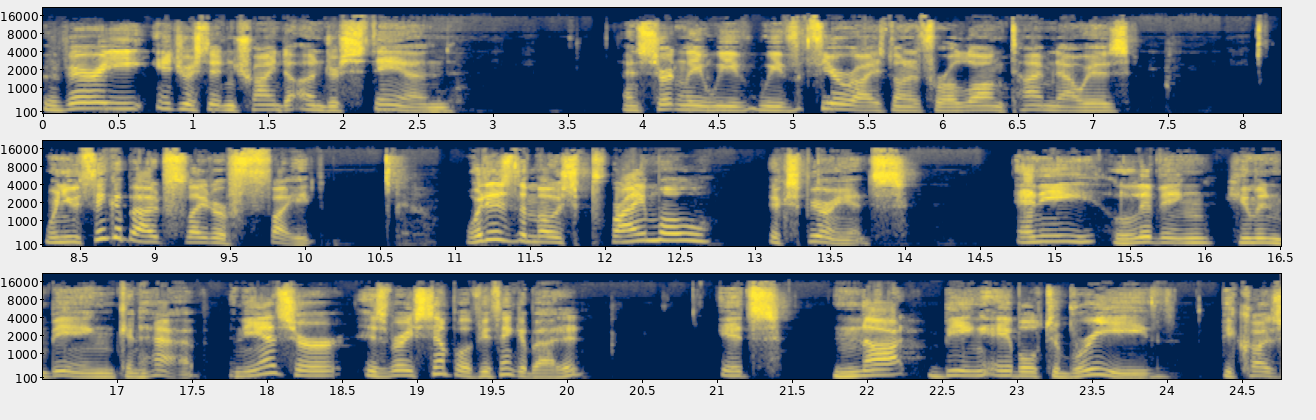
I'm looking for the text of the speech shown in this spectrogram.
very interested in trying to understand and certainly we've we've theorized on it for a long time now is when you think about flight or fight, what is the most primal experience any living human being can have? And the answer is very simple if you think about it. It's not being able to breathe because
